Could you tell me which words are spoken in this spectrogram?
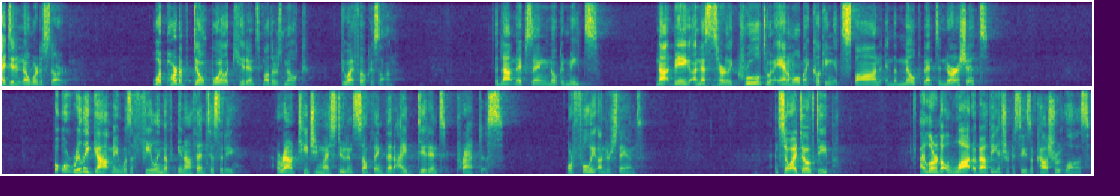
I didn't know where to start. What part of don't boil a kid in its mother's milk do I focus on? The not mixing milk and meats? Not being unnecessarily cruel to an animal by cooking its spawn in the milk meant to nourish it? But what really got me was a feeling of inauthenticity around teaching my students something that I didn't practice or fully understand. And so I dove deep. I learned a lot about the intricacies of kashrut laws.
